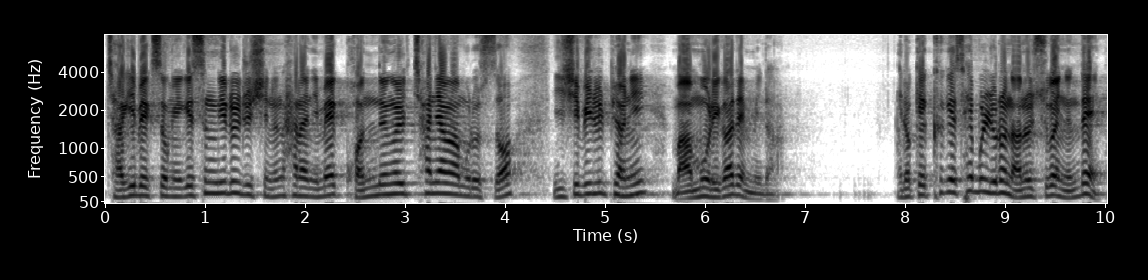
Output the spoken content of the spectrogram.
자기 백성에게 승리를 주시는 하나님의 권능을 찬양함으로써 21편이 마무리가 됩니다. 이렇게 크게 세 분류로 나눌 수가 있는데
